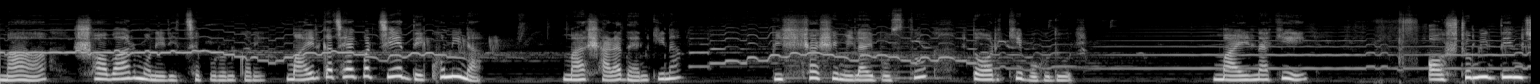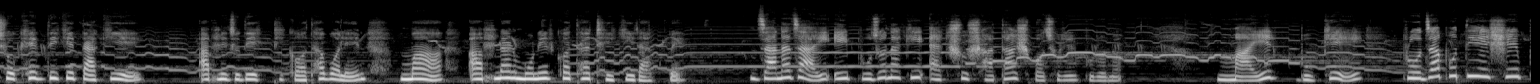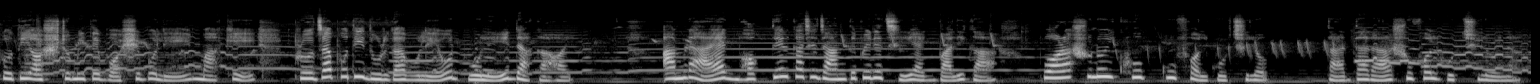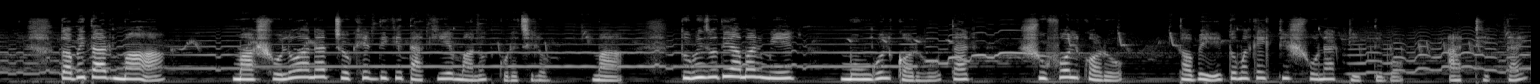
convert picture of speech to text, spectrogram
মা সবার মনের ইচ্ছে পূরণ করে। মায়ের কাছে একবার চেয়ে দেখুনই না। মা সাড়া দেন কি না? বিশ্বাসে মিলাই বস্তু, তর্কে বহুদূর। মায়ের নাকি অষ্টমীর দিন চোখের দিকে তাকিয়ে আপনি যদি একটি কথা বলেন, মা আপনার মনের কথা ঠিকই রাখবে। জানা যায় এই পুজো নাকি একশো সাতাশ বছরের পুরনো। মায়ের বুকে প্রজাপতি এসে প্রতি অষ্টমীতে বসে বলে মাকে প্রজাপতি দুর্গা বলেও বলে ডাকা হয়। আমরা এক ভক্তের কাছে জানতে পেরেছি এক বালিকা পড়াশুনোয় খুব কুফল করছিল। তার দ্বারা সুফল হচ্ছিলই না। তবে তার মা মা ষোলো আনার চোখের দিকে তাকিয়ে মানত করেছিল। মা, তুমি যদি আমার মেয়ের মঙ্গল করো, তার সুফল করো, তবে তোমাকে একটি সোনার টিপ দেব। আর ঠিক তাই,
